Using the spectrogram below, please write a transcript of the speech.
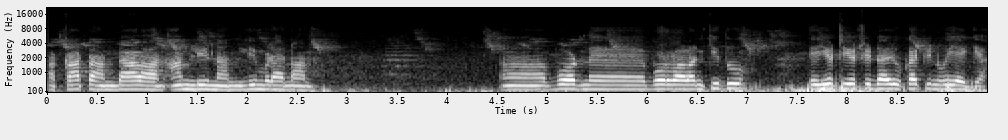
આ કાંટા ને ડાળા આંબલીના ને લીમડાના બોર્ડને બોર્ડવાળાને કીધું, તે હેઠી હેઠી ડાળ્યું કાપીને વયા ગયા.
